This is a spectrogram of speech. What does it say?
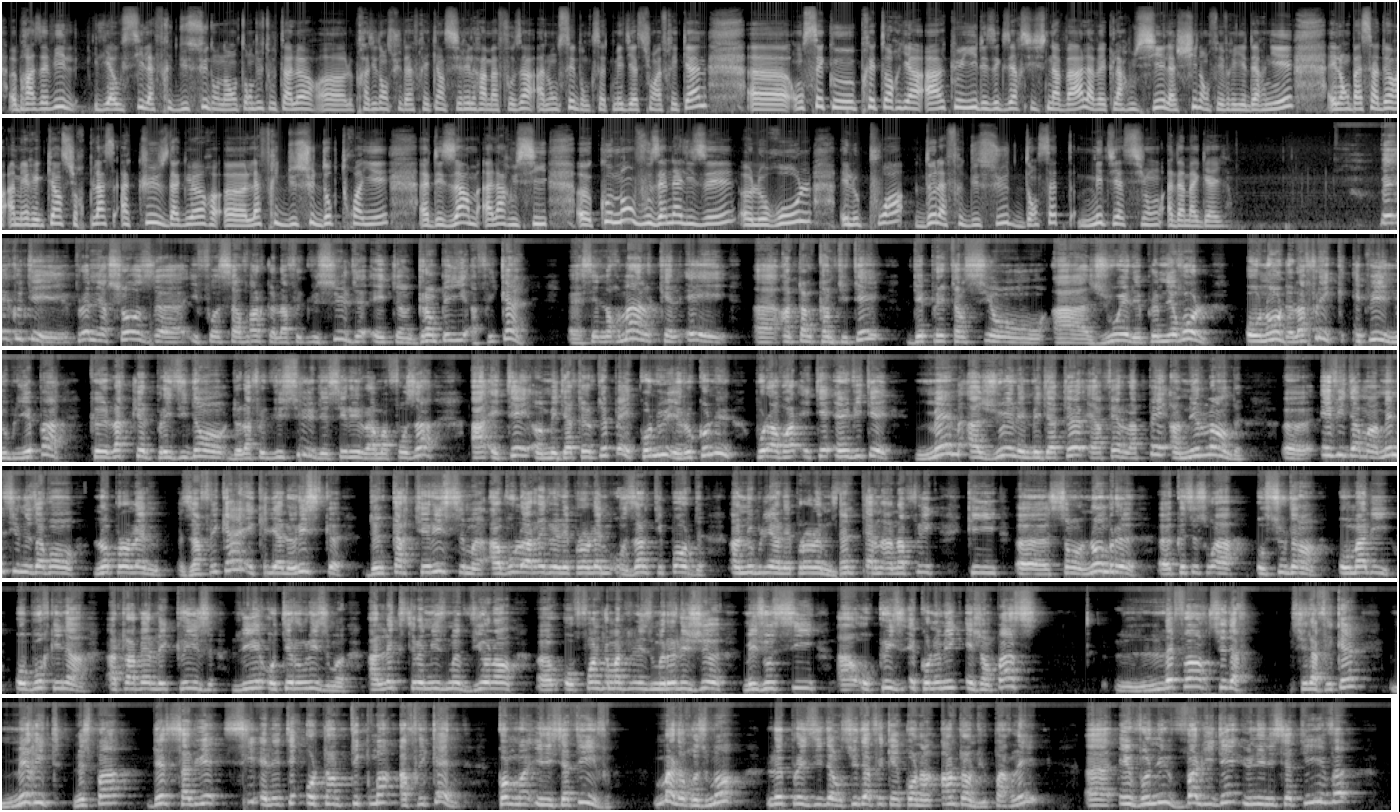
Brazzaville, il y a aussi l'Afrique du Sud. On a entendu tout à l'heure le président sud-africain Cyril Ramaphosa annoncer donc cette médiation africaine. on sait que Pretoria a accueilli des exercices navals avec la Russie et la Chine en février dernier. Et l'ambassade l'ambassadeur américain sur place accuse d'ailleurs euh, l'Afrique du Sud d'octroyer euh, des armes à la Russie. Euh, comment vous analysez le rôle et le poids de l'Afrique du Sud dans cette médiation, Adam Agaï? Ben, écoutez, première chose, il faut savoir que l'Afrique du Sud est un grand pays africain. C'est normal qu'elle ait, en tant que quantité, des prétentions à jouer les premiers rôles au nom de l'Afrique. Et puis, n'oubliez pas, que l'actuel président de l'Afrique du Sud, Cyril Ramaphosa, a été un médiateur de paix, connu et reconnu pour avoir été invité même à jouer les médiateurs et à faire la paix en Irlande. Euh, évidemment, même si nous avons nos problèmes africains et qu'il y a le risque d'un cartiérisme à vouloir régler les problèmes aux antipodes en oubliant les problèmes internes en Afrique qui euh, sont nombreux, euh, que ce soit au Soudan, au Mali, au Burkina, à travers les crises liées au terrorisme, à l'extrémisme violent, euh, au fondamentalisme religieux, mais aussi aux crises économiques, et j'en passe, l'effort sud-africain mérite, n'est-ce pas, d'être salué si elle était authentiquement africaine comme initiative. Malheureusement, le président sud-africain qu'on a entendu parler euh, est venu valider une initiative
